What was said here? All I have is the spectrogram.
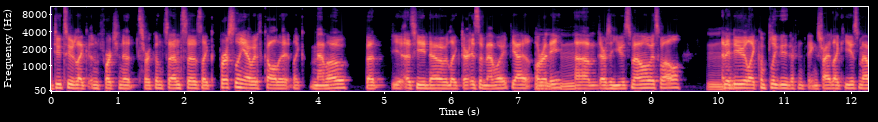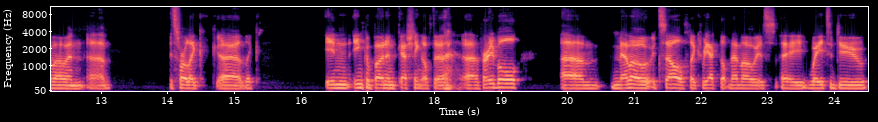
due to like unfortunate circumstances, like personally, I would have called it like memo. But as you know, like there is a memo API already. Mm-hmm. Um, there's a use memo as well, mm-hmm. and they do like completely different things, right? Like use memo, and um, it's for like uh, like in in component caching of the uh, variable. Um, memo itself, like React.memo, is a way to do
